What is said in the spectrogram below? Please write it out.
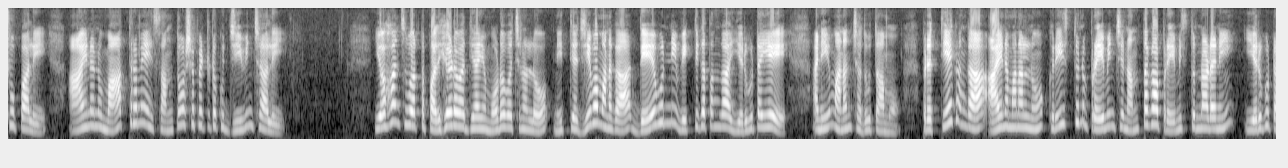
చూపాలి ఆయనను మాత్రమే సంతోషపెట్టుటకు జీవించాలి. యోహాన్ సువార్త పదిహేడవ అధ్యాయం మూడవ వచనంలో నిత్య అనగా దేవుణ్ణి వ్యక్తిగతంగా ఎరుగుటయే అని మనం చదువుతాము. ప్రత్యేకంగా ఆయన మనల్ని క్రీస్తును ప్రేమించినంతగా ప్రేమిస్తున్నాడని ఎరుగుట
